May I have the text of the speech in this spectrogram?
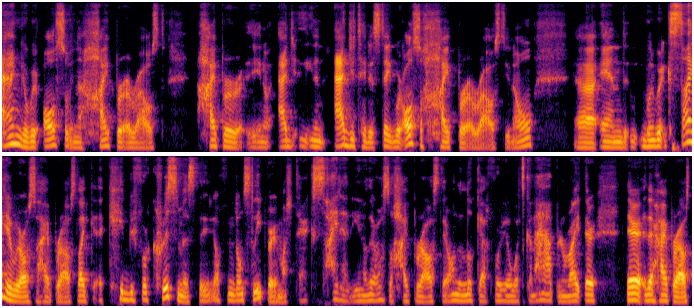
angry, we're also in a hyper aroused, hyper, you know, ag- in an agitated state. We're also hyper aroused, you know. Uh, and when we're excited, we're also hyper aroused. Like a kid before Christmas, they often don't sleep very much. They're excited, you know. They're also hyper aroused. They're on the lookout for you know, what's going to happen, right? They're they're they're hyper aroused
